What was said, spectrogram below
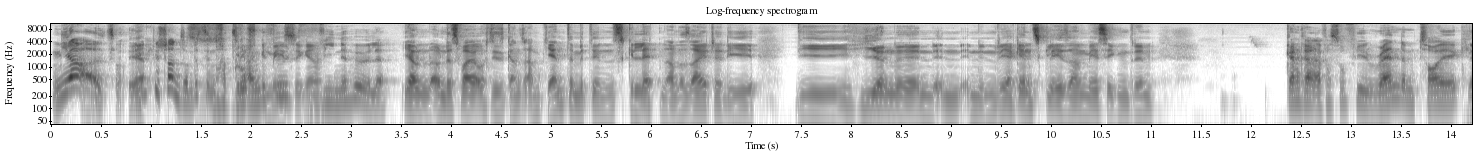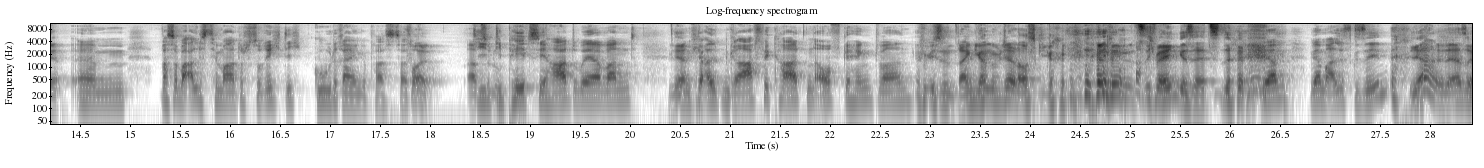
Ja, also Ja. irgendwie schon so ein So- bisschen. so Hat sich angefühlt ja. wie eine Höhle. Ja, und, und das war ja auch dieses ganze Ambiente mit den Skeletten an der Seite, die, die Hirne in, in, in den Reagenzgläsern mäßigen drin. Generell einfach so viel random Zeug, Ja. ähm, was aber alles thematisch so richtig gut reingepasst hat. Voll, Die, absolut. die PC-Hardware-Wand, Ja. irgendwelche alten Grafikkarten aufgehängt waren. Wir sind reingegangen und wieder rausgegangen. und uns nicht mehr hingesetzt. Wir haben, wir haben alles gesehen. ja, also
